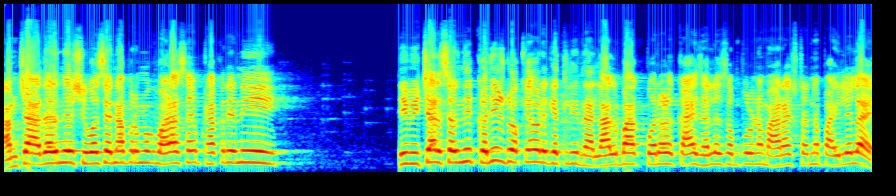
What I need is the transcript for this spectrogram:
आमच्या आदरणीय शिवसेना प्रमुख बाळासाहेब ठाकरेंनी ती विचारसरणी कधीच डोक्यावर घेतली नाही. लालबाग परळ काय झालं संपूर्ण महाराष्ट्रानं पाहिलेलं आहे.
